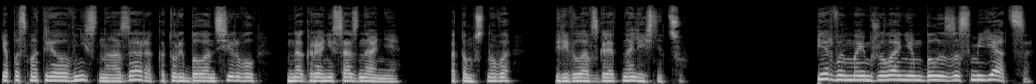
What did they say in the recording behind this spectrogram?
Я посмотрела вниз на Азара, который балансировал на грани сознания. Потом снова перевела взгляд на лестницу. Первым моим желанием было засмеяться.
